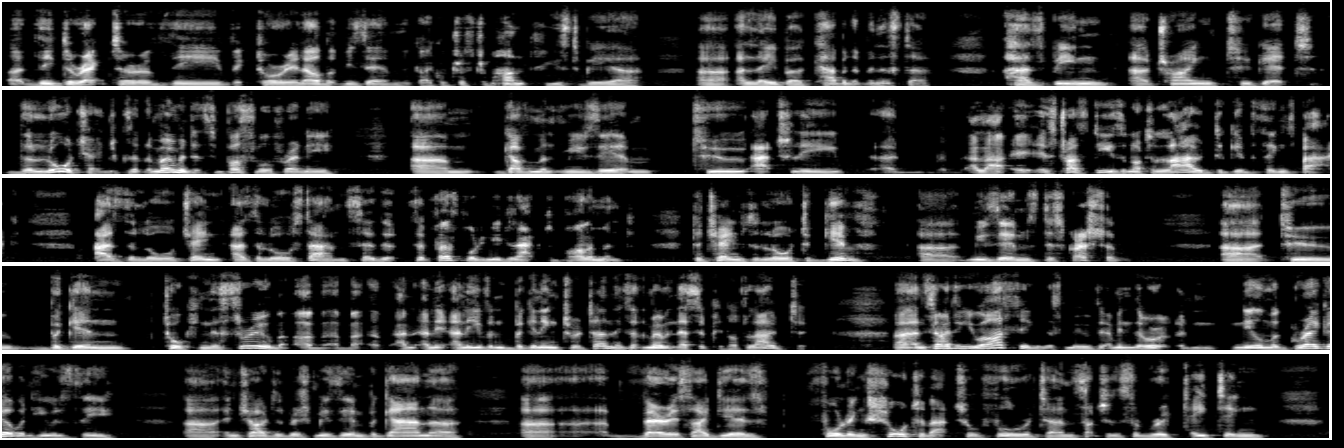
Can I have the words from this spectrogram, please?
uh, the director of the Victoria and Albert Museum, a guy called Tristram Hunt, who used to be a, a, a Labour cabinet minister, has been uh, trying to get the law changed because at the moment it's impossible for any um, government museum to actually uh, allow its trustees are not allowed to give things back as the law change as the law stands. So that so first of all, you need an act of parliament to change the law to give uh, museums discretion uh, to begin talking this through uh, and, and, and, even beginning to return things. At the moment, they're simply not allowed to. Uh, and so I think you are seeing this move. I mean, were, Neil MacGregor, when he was the uh, in charge of the British Museum, began uh, uh, various ideas falling short of actual full returns, such as some rotating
